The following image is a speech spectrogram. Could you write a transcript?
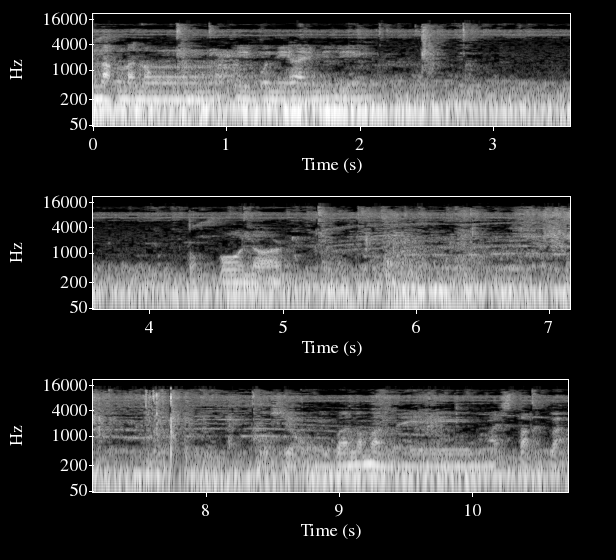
Anak na nung ibon ni Jaime Ling. Color. Tapos yung iba naman ay mga stock lang.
